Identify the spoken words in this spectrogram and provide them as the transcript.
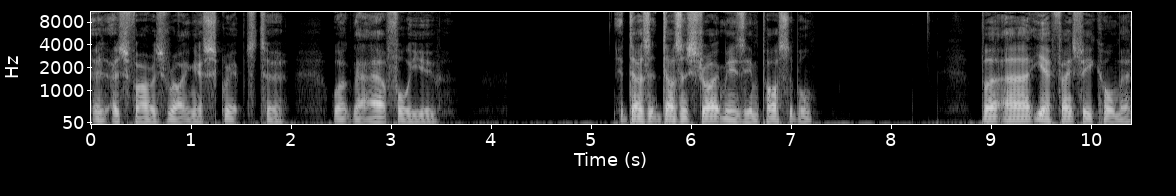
as far as writing a script to work that out for you, it doesn't doesn't strike me as impossible. But uh, yeah, thanks for your call, man.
